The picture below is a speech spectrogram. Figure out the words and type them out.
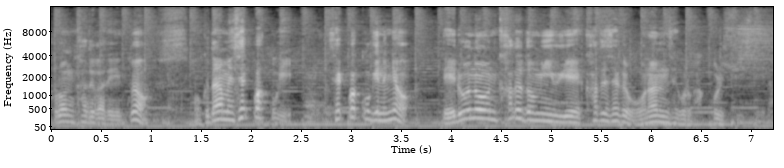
그런 카드가 되겠고요. 어, 그 다음에 색 바꾸기. 색 바꾸기는요 내려놓은 카드 더미 위에 카드 색을 원하는 색으로 바꿀 수 있습니다.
